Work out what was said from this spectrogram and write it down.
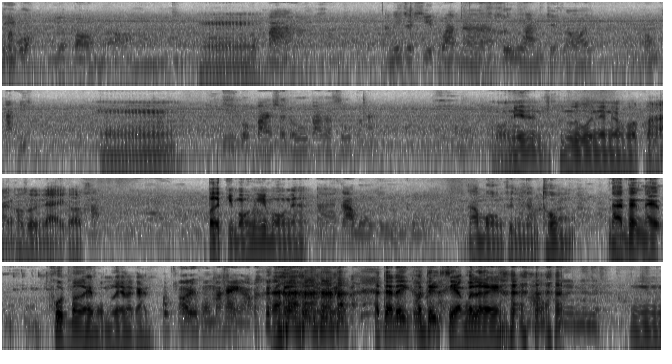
ตีพวกเหยื่อปลอมอืมตกปลา อันนี้จะคิดวันอ่าครึ่งวันเจ็ดร้อยพร้อมไตอืมตีพวกปลาชะโดปลากระสุนครับโอ้นี่เพิ่งรู้เนี่ยนะเพราะฝรั่งเขาส่วนใหญ่ก็ ครับเปิดกี่โมงถึงกี่โมงนะฮะอ่าเก้าโมงถึงหนึ่งทุ่ม เก้าโมงถึงหนึ่งทุ่ม นะไหนพูดเบอร์ให้ผมเลยแล้วกัน เอาเดี๋ยวผมมาให้ครับจะได้บันทึกเสียงไปเลย เมาเพลินเลยอืม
